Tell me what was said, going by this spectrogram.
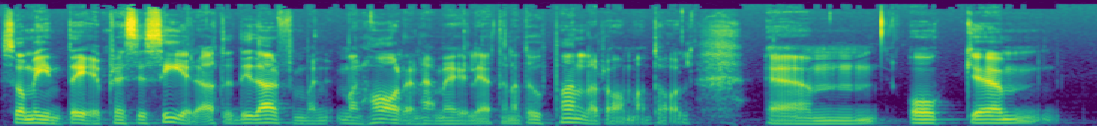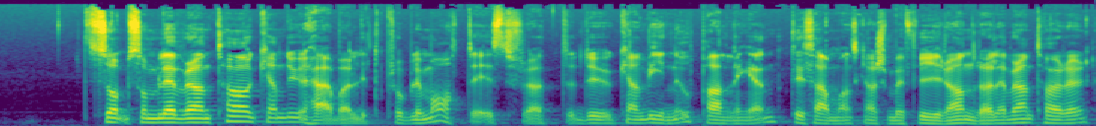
som inte är preciserat. Det är därför man, man har den här möjligheten att upphandla ramavtal. Um, och um, som, som leverantör kan det ju här vara lite problematiskt för att du kan vinna upphandlingen tillsammans kanske med fyra andra leverantörer.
